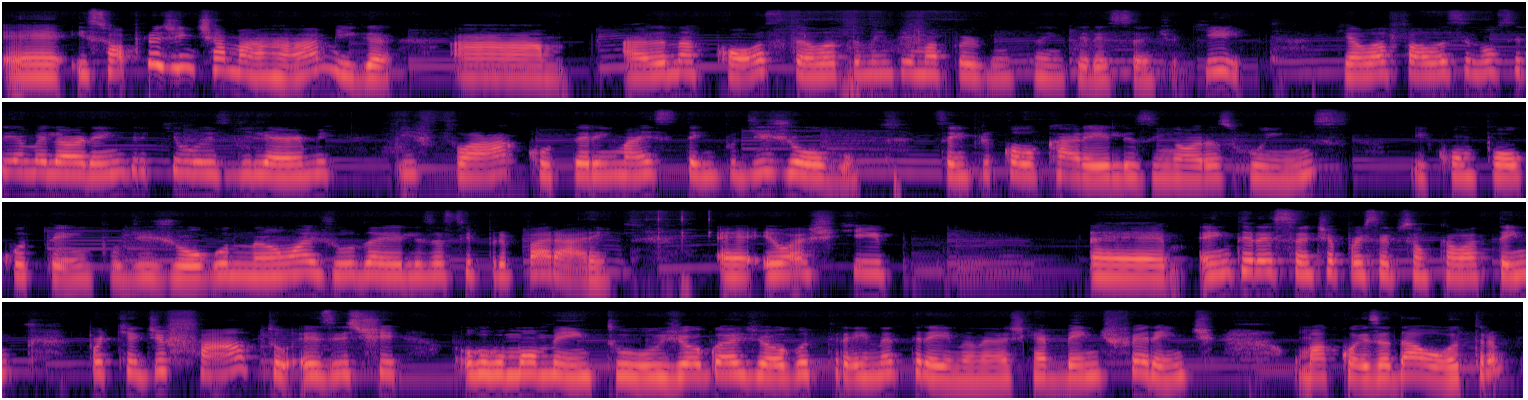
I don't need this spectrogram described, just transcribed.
É, e só para a gente amarrar, amiga, a, a Ana Costa, ela também tem uma pergunta interessante aqui, que ela fala se não seria melhor Hendrick, Luiz Guilherme e Flaco terem mais tempo de jogo. Sempre colocar eles em horas ruins e com pouco tempo de jogo não ajuda eles a se prepararem. É, eu acho que é, é interessante a percepção que ela tem, porque de fato existe o momento jogo a jogo, treino a treino, né? Acho que é bem diferente uma coisa da outra.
